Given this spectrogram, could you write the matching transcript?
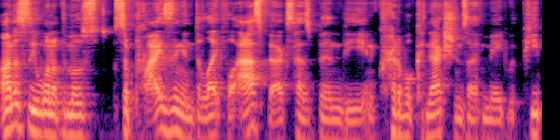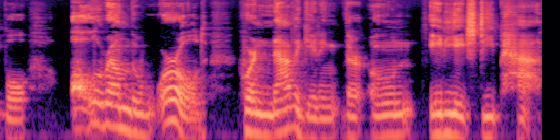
honestly, one of the most surprising and delightful aspects has been the incredible connections I've made with people all around the world who are navigating their own ADHD path.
